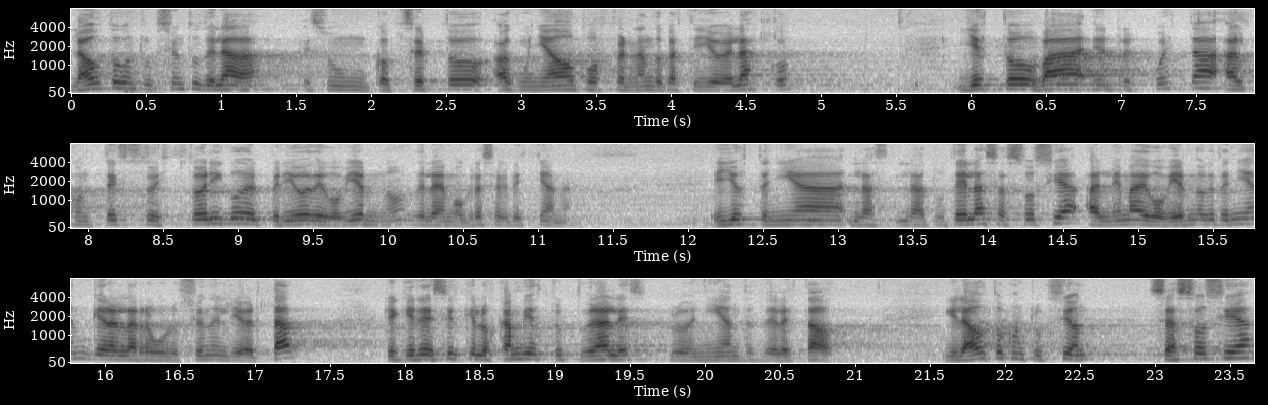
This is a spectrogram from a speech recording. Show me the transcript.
la autoconstrucción tutelada es un concepto acuñado por Fernando Castillo Velasco y esto va en respuesta al contexto histórico del periodo de gobierno de la democracia cristiana. Ellos tenían, la, la tutela se asocia al lema de gobierno que tenían, que era la revolución en libertad, que quiere decir que los cambios estructurales provenían desde el Estado. Y la autoconstrucción se asocia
